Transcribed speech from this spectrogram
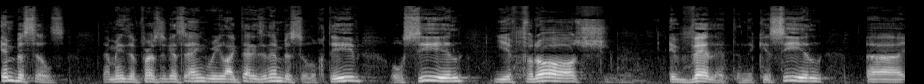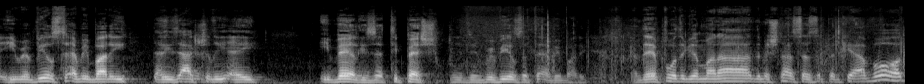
imbeciles. That means if a person gets angry like that, he's an imbecile. Uchtiv usil yifrosh ivelet. And the kisil, uh, he reveals to everybody that he's actually a ivel, he's a tipesh. He reveals it to everybody. And therefore the Gemara, the Mishnah says, the Pirkei Avot,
